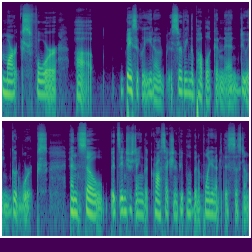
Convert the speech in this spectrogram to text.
marks for uh, basically, you know, serving the public and, and doing good works. And so it's interesting the cross section of people who've been appointed under this system.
